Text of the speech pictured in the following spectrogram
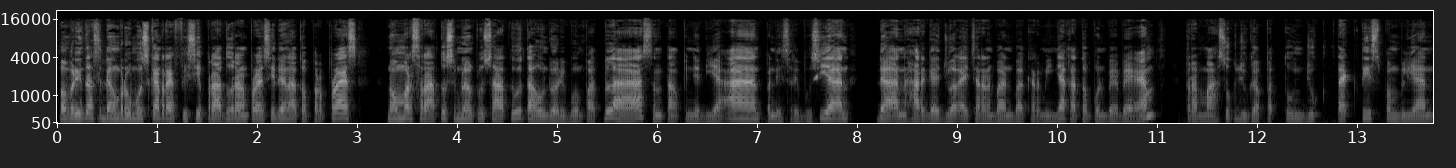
pemerintah sedang merumuskan revisi peraturan presiden atau Perpres nomor 191 tahun 2014 tentang penyediaan, pendistribusian, dan harga jual eceran bahan bakar minyak ataupun BBM termasuk juga petunjuk teknis pembelian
